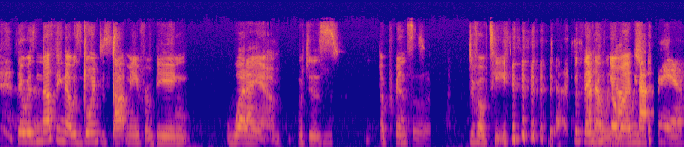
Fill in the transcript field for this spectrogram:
there was nothing that was going to stop me from being what I am, which is a prince Absolutely devotee. but thank you so not, much. We're not fans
